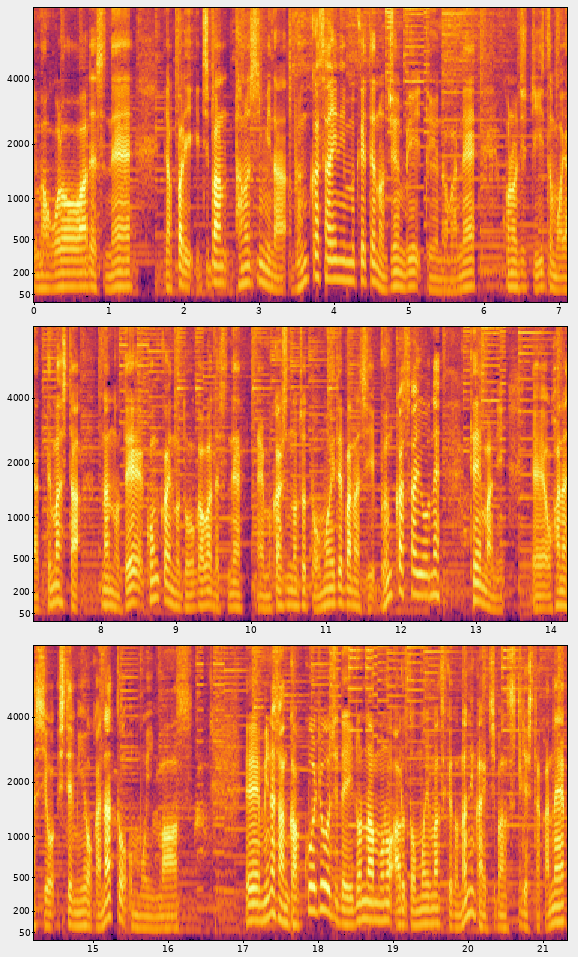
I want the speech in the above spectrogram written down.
今頃はですね、やっぱり一番楽しみな文化祭に向けての準備というのがね、この時期いつもやってましたなので今回の動画はですね、え昔のちょっと思い出話文化祭をねテーマに、えー、お話をしてみようかなと思います、えー、皆さん学校行事でいろんなものあると思いますけど何が一番好きでしたかね？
